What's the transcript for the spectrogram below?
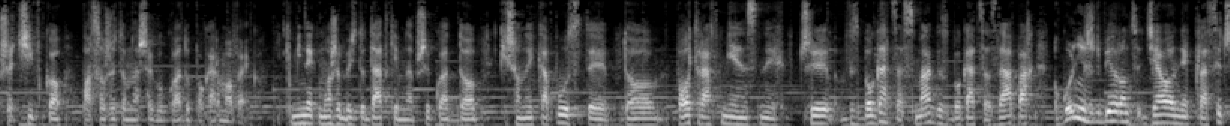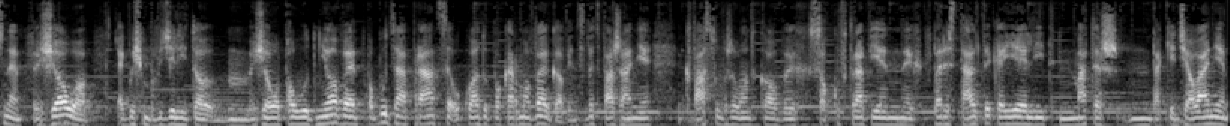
przeciwko pasożytom naszego układu pokarmowego. I kminek może być dodatkiem na przykład do kiszonej kapusty, do potraw mięsnych, czy wzbogaca smak, wzbogaca zapach. Ogólnie rzecz biorąc działa on jak klasyczne zioło, jakbyśmy powiedzieli to mm, zioło południowe, pobudza pracę układu pokarmowego, więc wytwarzanie kwasów żołądkowych, soków trawiennych, perystaltykę jelit, ma też mm, takie działanie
